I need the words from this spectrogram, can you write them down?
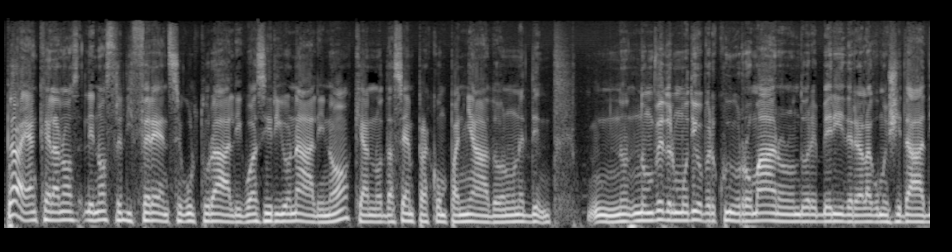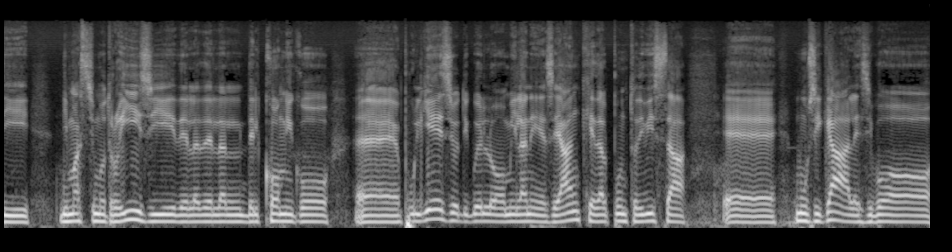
però è anche no- le nostre differenze culturali, quasi rionali, no? che hanno da sempre accompagnato. Non, de- non, non, vedo il motivo per cui un romano non dovrebbe ridere alla comicità di, di Massimo Troisi, del, del, del comico eh, pugliese o di quello milanese, anche dal punto di vista eh, musicale si può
